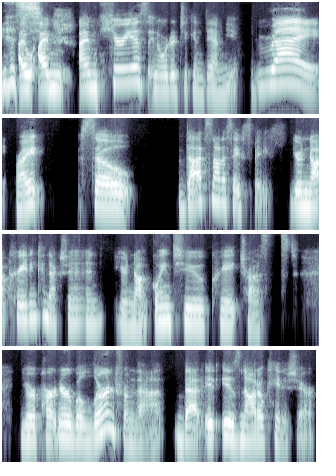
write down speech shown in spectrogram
Yes. I, I'm I'm curious in order to condemn you. Right. Right. So that's not a safe space. You're not creating connection. You're not going to create trust. Your partner will learn from that that it is not okay to share.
